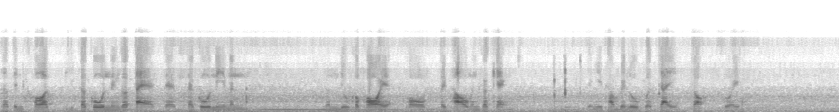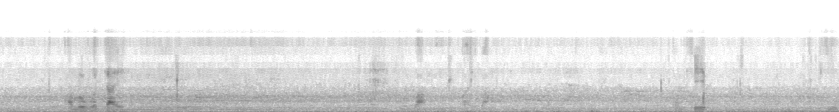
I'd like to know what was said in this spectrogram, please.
แต่เป็นคอสอีกตระกูลหนึ่งก็แตก แต่ตระกูลนี้มัน มันอยู่กับพลอยพอไปเผามันก็แข็ง อย่างนี้ทำเป็นรูปหัวใจเจาะสวยครับ ทำรูปหัวใจบังไปบังต้องขีดขีด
